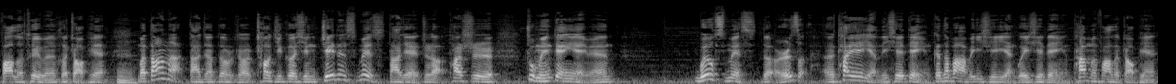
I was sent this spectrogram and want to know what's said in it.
发了推文和照片。嗯，Madonna 大家都知道超级歌星，Jaden Smith 大家也知道他是著名电影演员 Will Smith 的儿子。呃，他也演了一些电影，跟他爸爸一起演过一些电影。他们发了照片。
